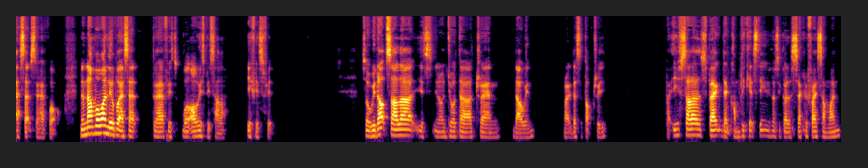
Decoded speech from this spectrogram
assets to have, well, the number one Liverpool asset to have is will always be Salah if he's fit. So without Salah, it's you know Jota, Trent, Darwin, right? That's the top three. But if Salah's back, that complicates things because you got to sacrifice someone.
